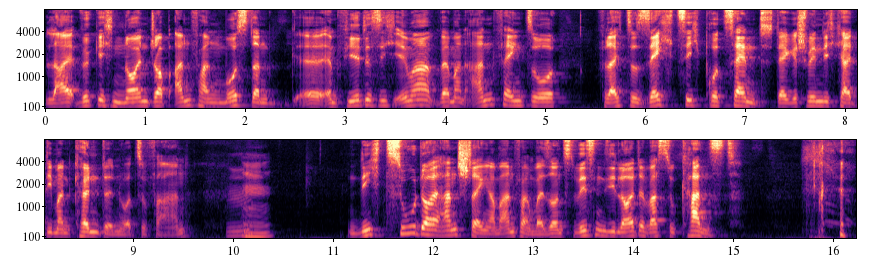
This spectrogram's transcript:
wirklich einen neuen Job anfangen muss, dann äh, empfiehlt es sich immer, wenn man anfängt, so vielleicht so 60 Prozent der Geschwindigkeit, die man könnte, nur zu fahren. Mhm. Nicht zu doll anstrengen am Anfang, weil sonst wissen die Leute, was du kannst.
